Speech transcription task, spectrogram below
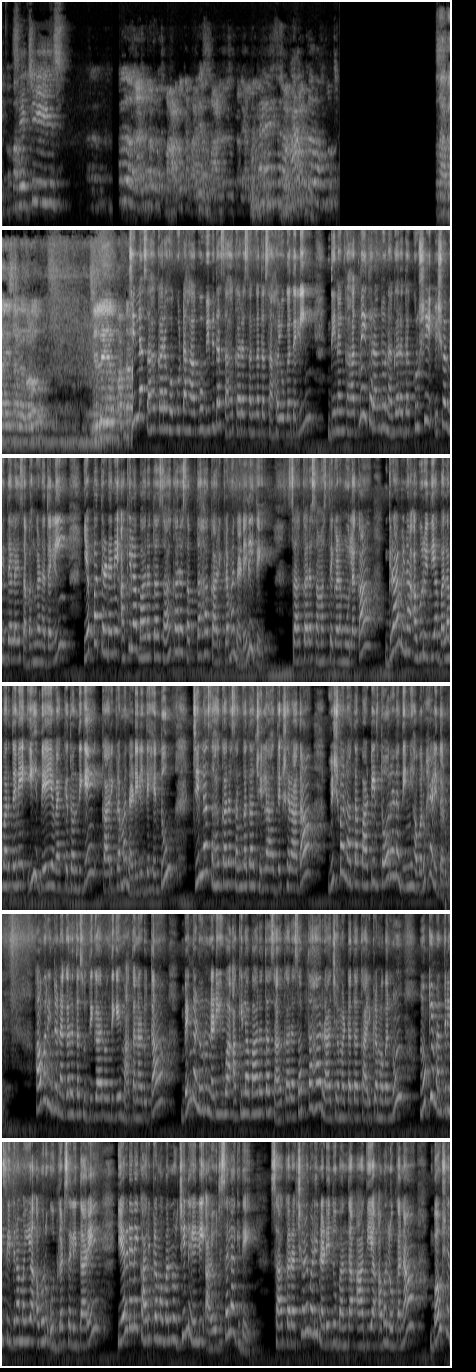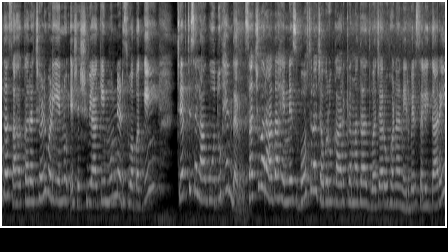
ಜಿಲ್ಲಾ ಸಹಕಾರ ಒಕ್ಕೂಟ ಹಾಗೂ ವಿವಿಧ ಸಹಕಾರ ಸಂಘದ ಸಹಯೋಗದಲ್ಲಿ ದಿನಾಂಕ ಹದಿನೈದರಂದು ನಗರದ ಕೃಷಿ ವಿಶ್ವವಿದ್ಯಾಲಯ ಸಭಾಂಗಣದಲ್ಲಿ ಎಪ್ಪತ್ತೆರಡನೇ ಅಖಿಲ ಭಾರತ ಸಹಕಾರ ಸಪ್ತಾಹ ಕಾರ್ಯಕ್ರಮ ನಡೆಯಲಿದೆ. ಸಹಕಾರ ಸಂಸ್ಥೆಗಳ ಮೂಲಕ ಗ್ರಾಮೀಣ ಅಭಿವೃದ್ಧಿಯ ಬಲವರ್ಧನೆ ಈ ಧ್ಯೇಯ ವ್ಯಾಖ್ಯದೊಂದಿಗೆ ಕಾರ್ಯಕ್ರಮ ನಡೆಯಲಿದೆ ಎಂದು ಜಿಲ್ಲಾ ಸಹಕಾರ ಸಂಘದ ಜಿಲ್ಲಾ ಅಧ್ಯಕ್ಷರಾದ ವಿಶ್ವನಾಥ ಪಾಟೀಲ್ ತೋರಣದಿನ್ನಿ ಅವರು ಹೇಳಿದರು. ಅವರಿಂದು ನಗರದ ಸುದ್ದಿಗಾರರೊಂದಿಗೆ ಮಾತನಾಡುತ್ತಾ, ಬೆಂಗಳೂರು ನಡೆಯುವ ಅಖಿಲ ಭಾರತ ಸಹಕಾರ ಸಪ್ತಾಹ ರಾಜ್ಯ ಮಟ್ಟದ ಕಾರ್ಯಕ್ರಮವನ್ನು ಮುಖ್ಯಮಂತ್ರಿ ಸಿದ್ದರಾಮಯ್ಯ ಅವರು ಉದ್ಘಾಟಿಸಲಿದ್ದಾರೆ. ಎರಡನೇ ಕಾರ್ಯಕ್ರಮವನ್ನು ಜಿಲ್ಲೆಯಲ್ಲಿ ಆಯೋಜಿಸಲಾಗಿದೆ. ಸಹಕಾರ ಚಳುವಳಿ ನಡೆದು ಬಂದ ಆದಿಯ ಅವಲೋಕನ, ಭವಿಷ್ಯದ ಸಹಕಾರ ಚಳುವಳಿಯನ್ನು ಯಶಸ್ವಿಯಾಗಿ ಮುನ್ನಡೆಸುವ ಬಗ್ಗೆ ಚರ್ಚಿಸಲಾಗುವುದು ಎಂದರು. ಸಚಿವರಾದ ಎನ್ಎಸ್ ಬೋಸರಾಜ್ ಅವರು ಕಾರ್ಯಕ್ರಮದ ಧ್ವಜಾರೋಹಣ ನೆರವೇರಿಸಲಿದ್ದಾರೆ.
